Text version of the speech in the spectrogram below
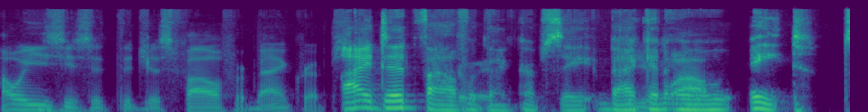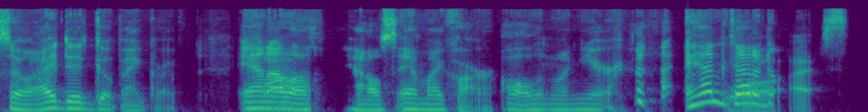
How easy is it to just file for bankruptcy? I did file for bankruptcy back in Wow. 08. So I did go bankrupt and I lost my house and my car all in one year and got a Well, I- divorce.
